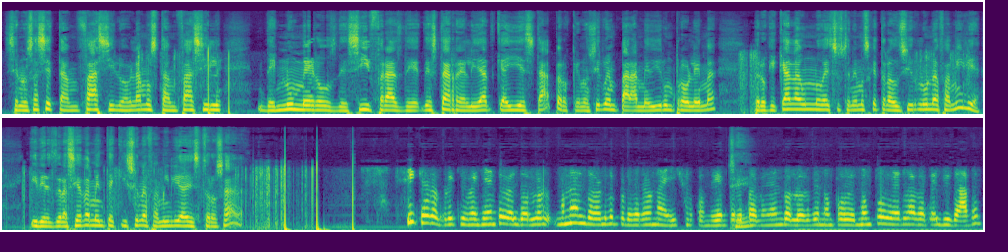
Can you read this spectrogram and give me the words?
Se nos hace tan fácil o hablamos tan fácil de números de cifras de, de esta realidad que ahí está pero que nos sirven para medir un problema pero que cada uno de esos tenemos que traducirlo a una familia. Y desgraciadamente aquí es una familia destrozada Sí, claro, porque imagínate el dolor, uno el dolor de perder a una hija también, pero también el dolor de no poder, no poderla haber ayudado,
